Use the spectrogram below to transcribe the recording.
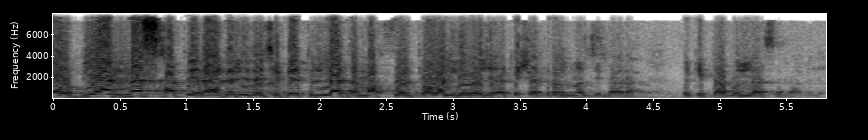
او بیا نسخه پر راغلی ده چې بیت الله ته مقبول په ولې وجه کې شطر المسجد لاره په کتاب الله سره راغلی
